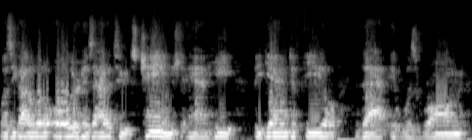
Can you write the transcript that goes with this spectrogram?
As he got a little older, his attitudes changed and he began to feel that it was wrong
